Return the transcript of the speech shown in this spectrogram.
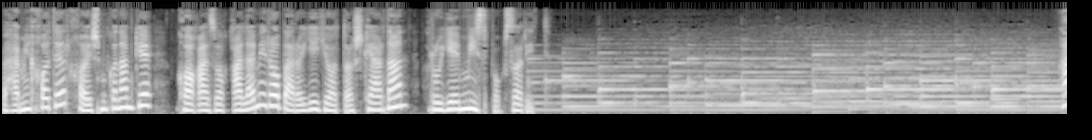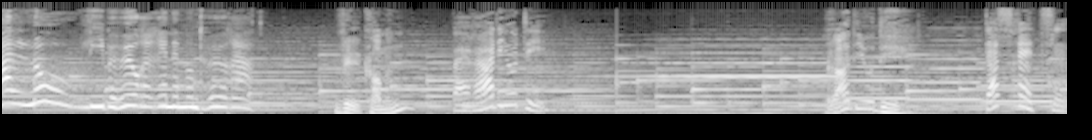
به همین خاطر خواهش می کنم که کاغذ و قلمی را برای یادداشت کردن روی میز بگذارید. Hallo, liebe Hörerinnen und Hörer. Willkommen bei Radio D. Radio D. Das Rätsel.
